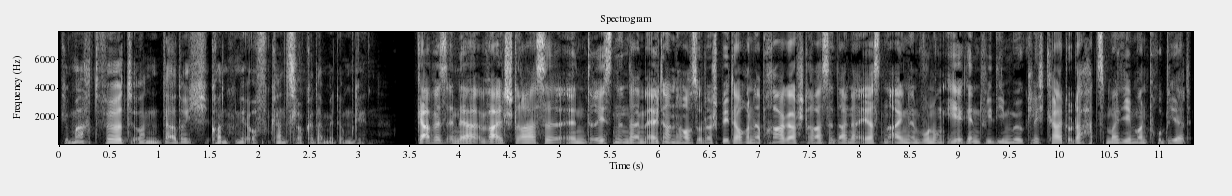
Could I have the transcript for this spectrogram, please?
gemacht wird und dadurch konnten wir oft ganz locker damit umgehen. Gab es in der Waldstraße in Dresden in deinem Elternhaus oder später auch in der Prager Straße deiner ersten eigenen Wohnung irgendwie die Möglichkeit oder hat es mal jemand probiert,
